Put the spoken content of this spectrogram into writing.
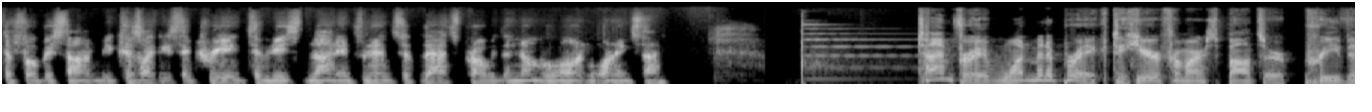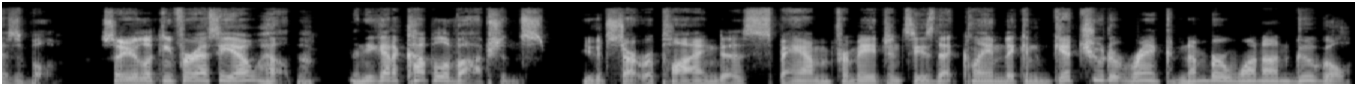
to focus on because like I said, creativity is not infinite. So that's probably the number one warning sign. Time for a one minute break to hear from our sponsor, Previsible. So you're looking for SEO help, and you got a couple of options. You could start replying to spam from agencies that claim they can get you to rank number one on Google.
